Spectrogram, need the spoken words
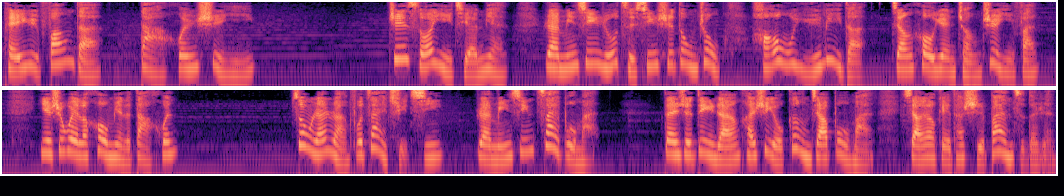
裴玉芳的大婚事宜。之所以前面阮明心如此兴师动众、毫无余力的将后院整治一番，也是为了后面的大婚。纵然阮父再娶妻，阮明心再不满，但是定然还是有更加不满、想要给他使绊子的人。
